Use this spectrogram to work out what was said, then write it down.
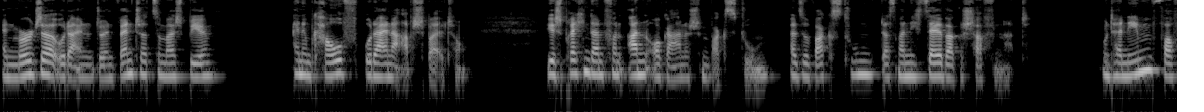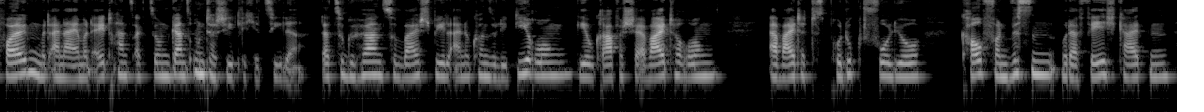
ein Merger oder ein Joint Venture zum Beispiel, einem Kauf oder einer Abspaltung. Wir sprechen dann von anorganischem Wachstum, also Wachstum, das man nicht selber geschaffen hat. Unternehmen verfolgen mit einer MA-Transaktion ganz unterschiedliche Ziele. Dazu gehören zum Beispiel eine Konsolidierung, geografische Erweiterung, erweitertes Produktfolio, Kauf von Wissen oder Fähigkeiten,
